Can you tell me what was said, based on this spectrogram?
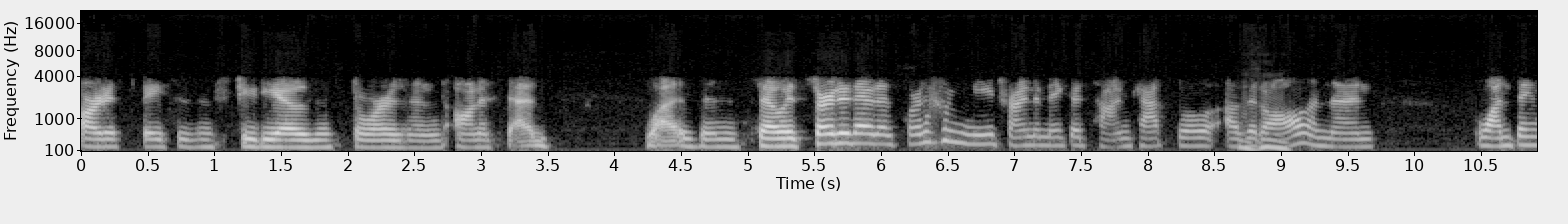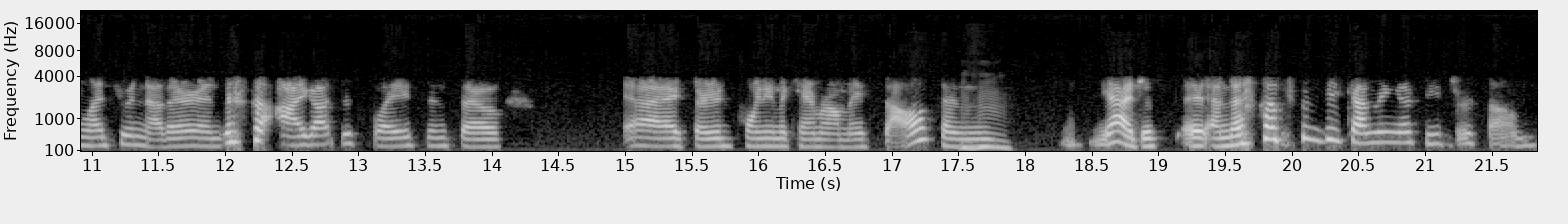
artist spaces and studios and stores and honest eds was. And so it started out as sort of me trying to make a time capsule of mm-hmm. it all, and then one thing led to another and I got displaced and so I started pointing the camera on myself and mm-hmm. yeah, just it ended up becoming a feature film.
